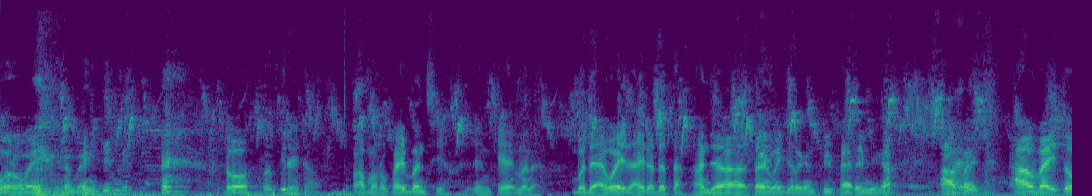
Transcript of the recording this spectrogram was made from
મારો ભાઈ તો આ મારો ભાઈ બંધ છે. જેમ કે મને બધા હોય હારે હતા. સાંજે ત્રણ વાગ્યા લગન ફ્રી ફાયર રમી ગયા. આ ભાઈ આ ભાઈ તો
